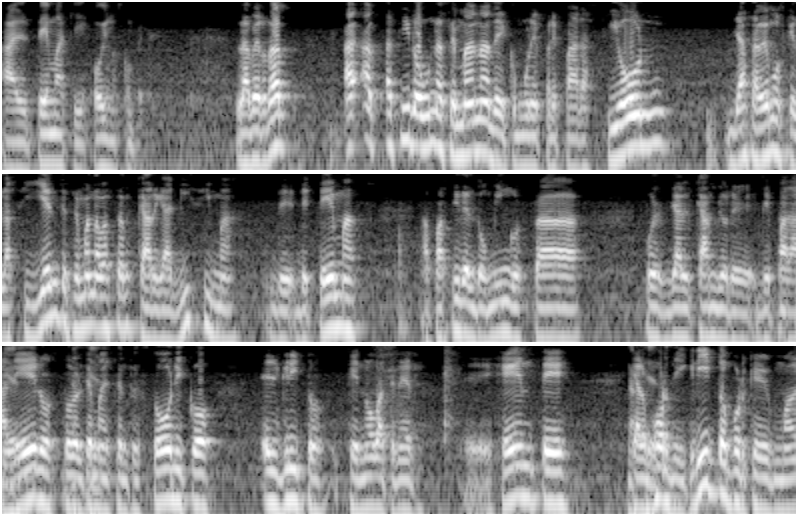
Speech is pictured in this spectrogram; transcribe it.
al tema que hoy nos compete. La verdad, ha, ha sido una semana de como de preparación ya sabemos que la siguiente semana va a estar cargadísima de, temas. A partir del domingo está pues ya el cambio de, de paraderos, todo el tema del centro histórico, el grito que no va a tener eh, gente, que a lo mejor ni grito porque no,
